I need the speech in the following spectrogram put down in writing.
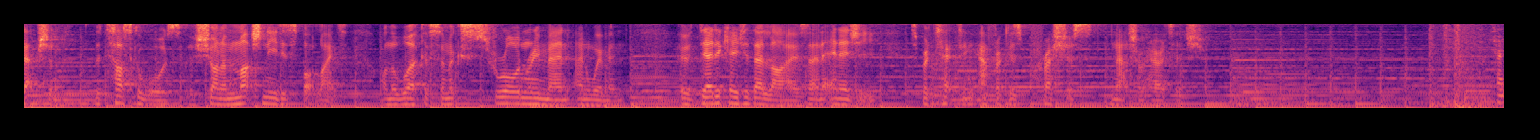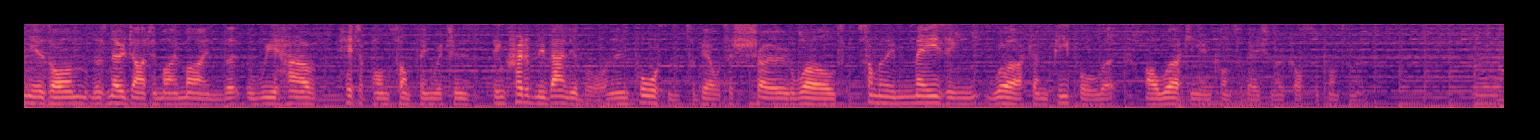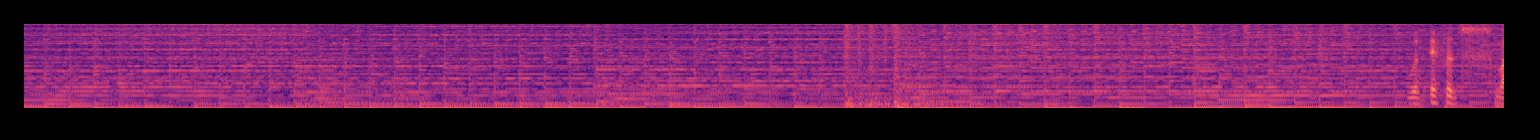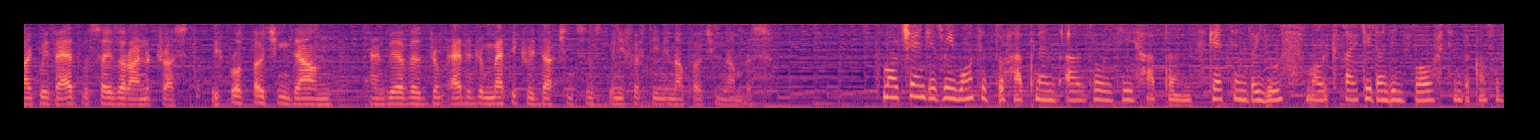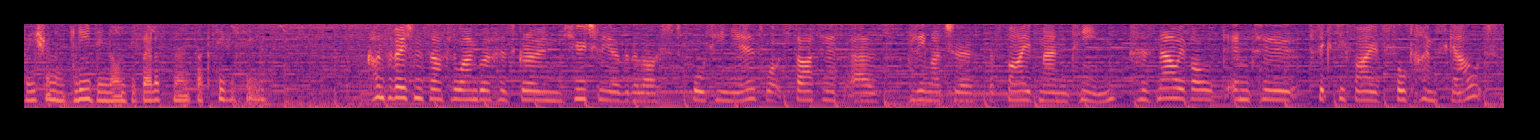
inception, the Tusk Awards have shone a much needed spotlight on the work of some extraordinary men and women who have dedicated their lives and energy to protecting Africa's precious natural heritage. 10 years on, there's no doubt in my mind that we have hit upon something which is incredibly valuable and important to be able to show the world some of the amazing work and people that are working in conservation across the continent. With efforts like we've had with Save the Rhino Trust, we've brought poaching down and we have a, had a dramatic reduction since 2015 in our poaching numbers. Small changes we wanted to happen and has already happened, getting the youth more excited and involved in the conservation and leading on development activities. Conservation South Luangwa has grown hugely over the last 14 years. What started as pretty much a, a five-man team has now evolved into 65 full-time scouts.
